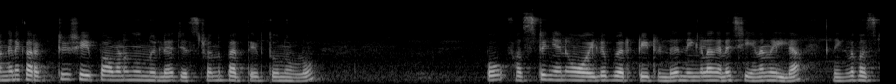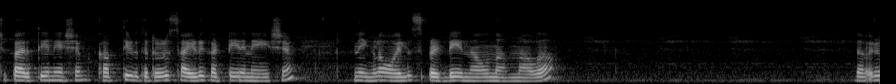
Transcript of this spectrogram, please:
അങ്ങനെ കറക്റ്റ് ഷേപ്പ് ആവണമെന്നൊന്നുമില്ല ജസ്റ്റ് ഒന്ന് പരത്തിയെടുത്തോന്നുള്ളൂ. അപ്പോൾ ഫസ്റ്റ് ഞാൻ ഓയിൽ പുരട്ടിയിട്ടുണ്ട്. നിങ്ങളങ്ങനെ ചെയ്യണമെന്നില്ല നിങ്ങൾ ഫസ്റ്റ് പരത്തിയതിന് ശേഷം കത്തി എടുത്തിട്ട് ഒരു സൈഡ് കട്ട് ചെയ്തതിന് ശേഷം നിങ്ങൾ ഓയിൽ സ്പ്രെഡ് ചെയ്യുന്നതാവും നന്നാവുക. ഒരു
